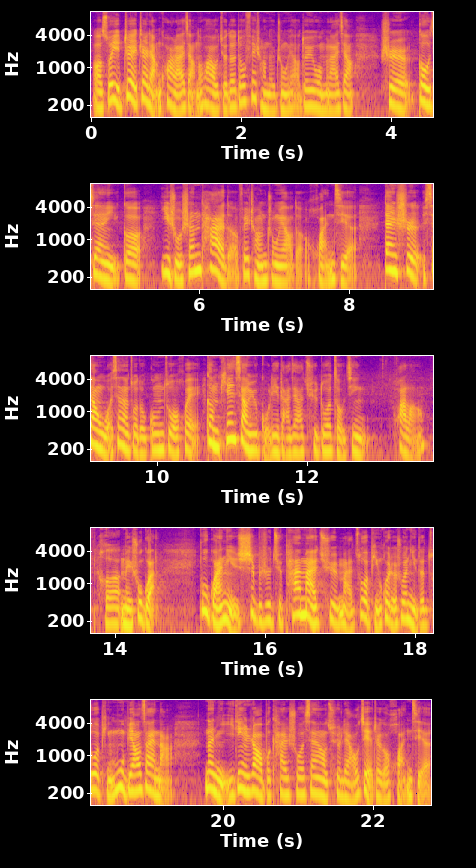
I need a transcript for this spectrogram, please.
哦，所以这这两块来讲的话，我觉得都非常的重要。对于我们来讲，是构建一个艺术生态的非常重要的环节。但是，像我现在做的工作，会更偏向于鼓励大家去多走进画廊和美术馆，不管你是不是去拍卖、去买作品，或者说你的作品目标在哪儿。那你一定绕不开说，先要去了解这个环节。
